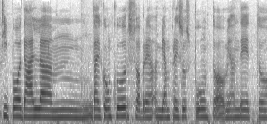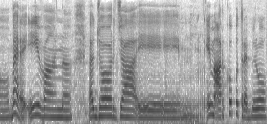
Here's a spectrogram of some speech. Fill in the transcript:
tipo dal, um, dal concorso abbiamo preso spunto, abbiamo detto, beh, Ivan, la Giorgia e, e Marco potrebbero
